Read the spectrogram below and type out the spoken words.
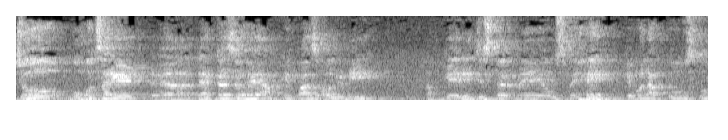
जो बहुत सारे डाटा जो है आपके पास ऑलरेडी आपके रजिस्टर में या उसमें है, केवल आपको उसको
